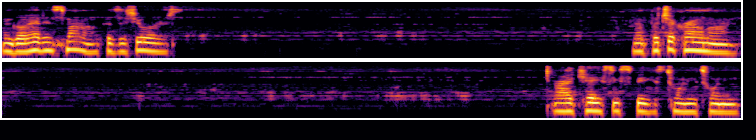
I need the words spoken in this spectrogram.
And go ahead and smile because it's yours. Now put your crown on. All right, Casey Speaks 2020,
